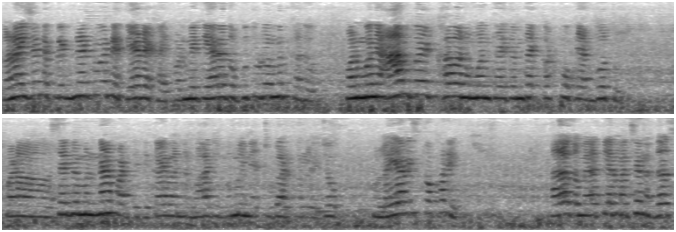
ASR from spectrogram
ઘણા છે ને પ્રેગ્નેન્ટ હોય ને ત્યારે ખાય પણ મેં ત્યારે તો ભૂતડો નથી ખાધો. પણ મને આમ કંઈક ખાવાનું મન થાય તેમ થાય કટકો ક્યાંક ગોતું. પણ સાહેબે મને ના પાડતી હતી કાંઈ વાંધો નહીં, ગમે જુગાડ કરી લેજો. હું લઈ આવીશ તો ખરી. હાલો તો મેં અત્યારમાં છે ને દસ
